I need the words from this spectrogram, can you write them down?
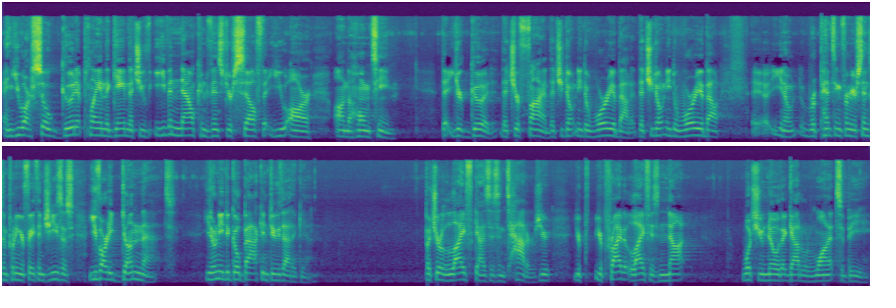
And you are so good at playing the game that you've even now convinced yourself that you are on the home team that you're good, that you're fine, that you don't need to worry about it, that you don't need to worry about Uh, you know, repenting from your sins and putting your faith in Jesus, you've already done that. You don't need to go back and do that again. But your life, guys, is in tatters. Your, your, your private life is not what you know that God would want it to be.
